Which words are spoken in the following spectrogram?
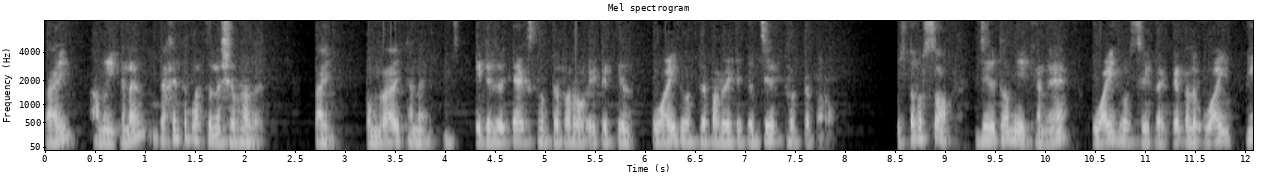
তাই আমি এখানে দেখাইতে পারছি না সেভাবে। তাই তোমরা এখানে এটাকে এক্স ধরতে পারো, এটাকে ওয়াই ধরতে পারো, এটাকে জেড ধরতে পারো। বুঝতে পারছ? যেহেতু আমি এখানে ওয়াই ধরছি এটাকে, তাহলে ওয়াই পি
